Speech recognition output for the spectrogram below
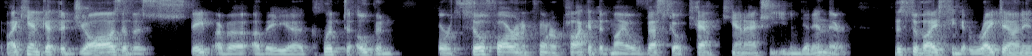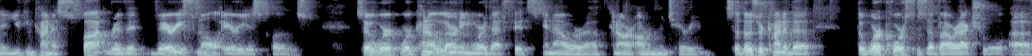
if i can't get the jaws of a staple of a, of a uh, clip to open or it's so far in a corner pocket that my Ovesco cap can't actually even get in there. This device can get right down in and you can kind of spot rivet very small areas closed. So we're, we're kind of learning where that fits in our, uh, in our armamentarium. So those are kind of the, the workhorses of our actual uh,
